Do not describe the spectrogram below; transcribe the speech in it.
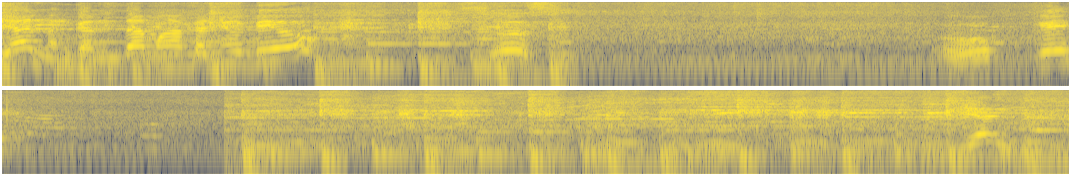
Yan, ang ganda mga kanyubi oh. Sus. Okay. Yan.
